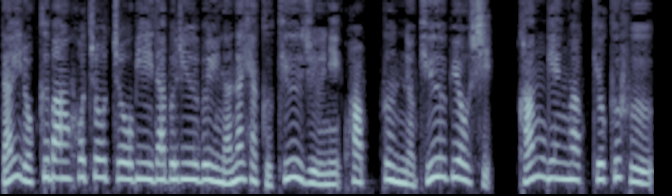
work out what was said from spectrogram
第6番補聴調 BWV792 8分の9拍子、還元楽曲風。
